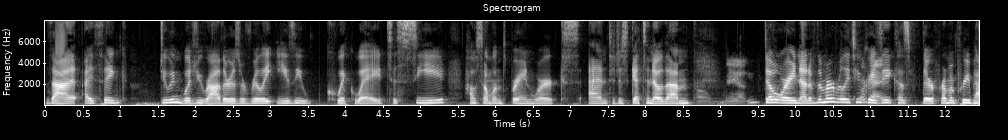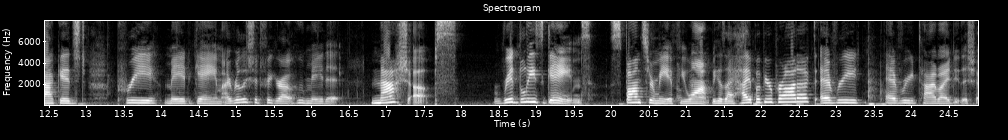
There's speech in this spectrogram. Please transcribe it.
that I think doing would you rather is a really easy quick way to see how someone's brain works and to just get to know them. Oh man. Don't worry, none of them are really too crazy because they're from a prepackaged, pre-made game. I really should figure out who made it. Mashups, Ridley's Games. Sponsor me if you want because I hype up your product every every time I do the show.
